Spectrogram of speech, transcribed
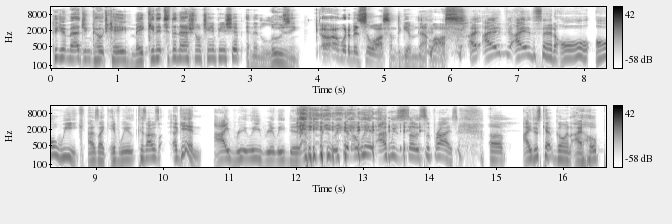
could you imagine Coach K making it to the national championship and then losing? Oh, it would have been so awesome to give him that loss. I, I had- I had said all all week. I was like, if we, because I was again, I really really didn't think we were gonna win. I was so surprised. Uh, I just kept going. I hope.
